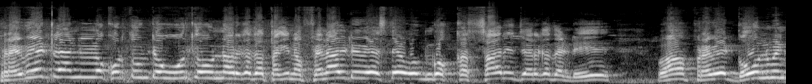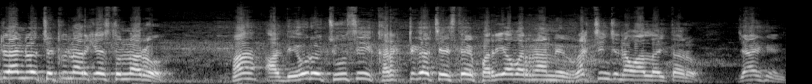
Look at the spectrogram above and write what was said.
ప్రైవేట్ ల్యాండ్లో కొడుతుంటే ఊరికే ఉన్నారు కదా తగిన పెనాల్టీ వేస్తే ఇంకొకసారి జరగదండి. ప్రైవేట్ గవర్నమెంట్ ల్యాండ్లో చెట్లు నరికేస్తున్నారు. ఆ, ఆ దేవుడు చూసి కరెక్ట్గా చేస్తే పర్యావరణాన్ని రక్షించిన వాళ్ళు అవుతారు జై హింద్.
